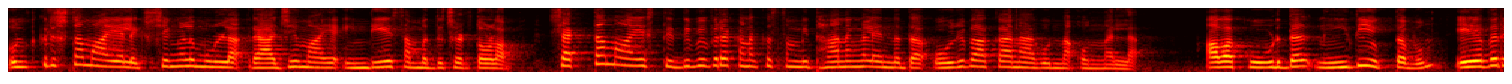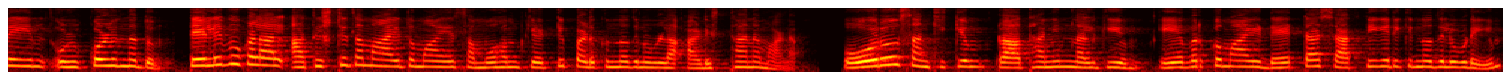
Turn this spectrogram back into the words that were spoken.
ഉത്കൃഷ്ടമായ ലക്ഷ്യങ്ങളുമുള്ള രാജ്യമായ ഇന്ത്യയെ സംബന്ധിച്ചിടത്തോളം ശക്തമായ സ്ഥിതിവിവര കണക്ക് സംവിധാനങ്ങൾ എന്നത് ഒഴിവാക്കാനാകുന്ന ഒന്നല്ല. അവ കൂടുതൽ നീതിയുക്തവും ഏവരെയും ഉൾക്കൊള്ളുന്നതും തെളിവുകളാൽ അധിഷ്ഠിതമായതുമായ സമൂഹം കെട്ടിപ്പടുക്കുന്നതിനുള്ള അടിസ്ഥാനമാണ്. ഓരോ സംഖ്യയ്ക്കും പ്രാധാന്യം നൽകിയും ഏവർക്കുമായി ഡേറ്റ ശാക്തീകരിക്കുന്നതിലൂടെയും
